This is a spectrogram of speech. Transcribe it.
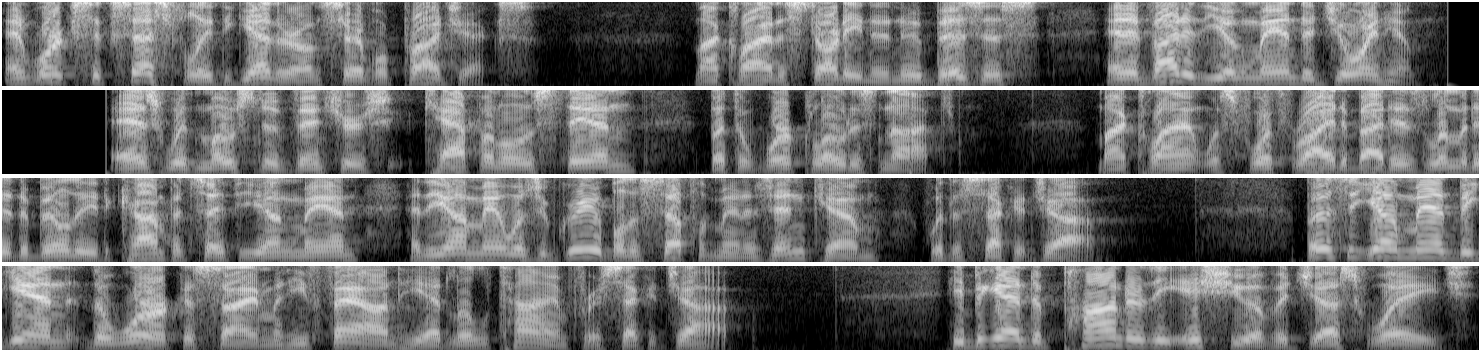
and work successfully together on several projects. My client is starting a new business and invited the young man to join him. As with most new ventures, capital is thin, but the workload is not. My client was forthright about his limited ability to compensate the young man, and the young man was agreeable to supplement his income with a second job. But as the young man began the work assignment, he found he had little time for a second job. He began to ponder the issue of a just wage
